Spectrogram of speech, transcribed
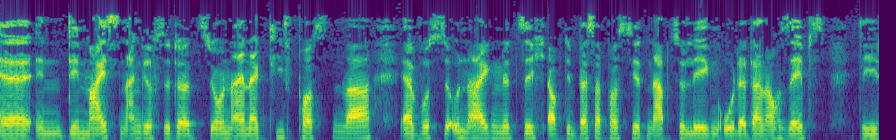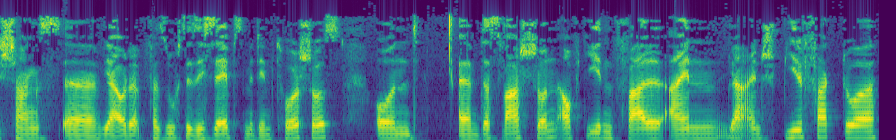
äh, in den meisten Angriffssituationen ein Aktivposten war. Er wusste uneigennützig auf den besser postierten abzulegen oder dann auch selbst die Chance, äh, ja, oder versuchte sich selbst mit dem Torschuss. Und ähm, das war schon auf jeden Fall ein, ja, ein Spielfaktor,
